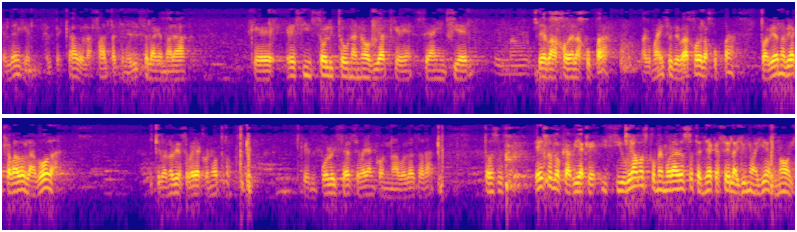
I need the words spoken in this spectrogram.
el egel, el pecado, la falta, como dice la Gemara, que es insólito una novia que sea infiel debajo de la jupá. La Gemara dice debajo de la jupá. Todavía no había acabado la boda. Y que la novia se vaya con otro. Que el pueblo Israel se vayan con una boda Zara. Entonces, eso es lo que había que... Y si hubiéramos conmemorado eso, tendría que hacer el ayuno ayer, no hoy.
